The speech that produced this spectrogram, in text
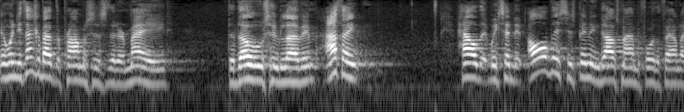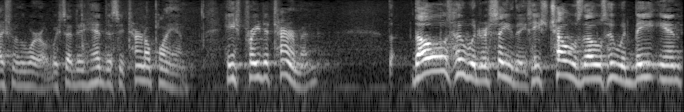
And when you think about the promises that are made to those who love Him, I think how that we said that all this has been in God's mind before the foundation of the world. We said that He had this eternal plan. He's predetermined those who would receive these. He's chose those who would be in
